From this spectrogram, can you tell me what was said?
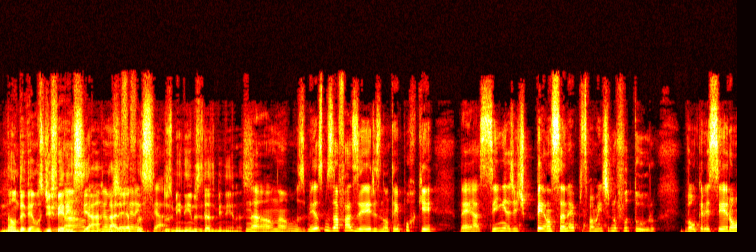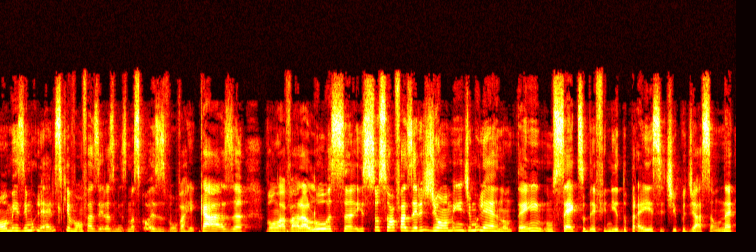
Não devemos diferenciar devemos tarefas diferenciar. dos meninos e das meninas. Não, não. Os mesmos afazeres, não tem porquê. Né? Assim a gente pensa, né? principalmente no futuro. Vão crescer homens e mulheres que vão fazer as mesmas coisas. Vão varrer casa, vão lavar a louça. Isso são afazeres de homem e de mulher. Não tem um sexo definido para esse tipo de ação, né?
